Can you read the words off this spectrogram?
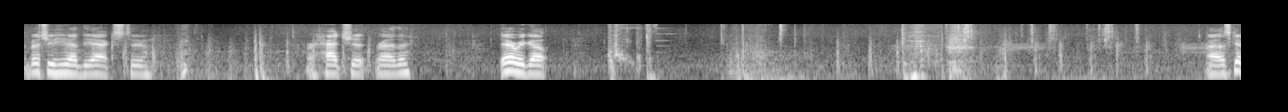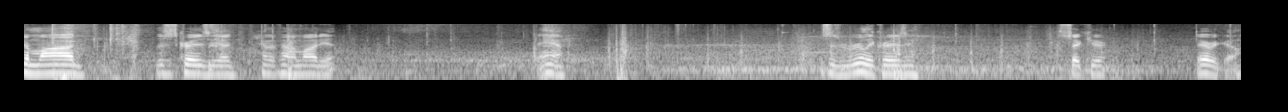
I bet you he had the axe, too. Or hatchet, rather. There we go. Alright, let's get a mod. This is crazy. I haven't found a mod yet. Damn. This is really crazy. Let's check here. There we go.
